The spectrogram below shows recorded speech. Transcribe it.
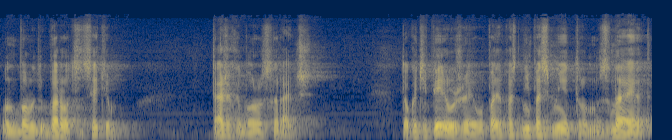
Он будет бороться с этим, так же, как боролся раньше. Только теперь уже его не посмеет, он знает,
